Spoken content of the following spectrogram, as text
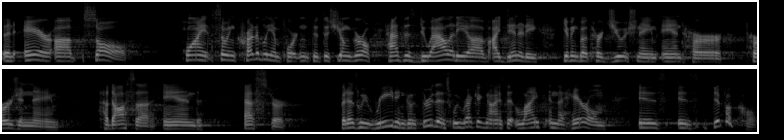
an heir of Saul. Why it's so incredibly important that this young girl has this duality of identity, giving both her Jewish name and her Persian name, Hadassah and Esther. But as we read and go through this, we recognize that life in the harem is, is difficult.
